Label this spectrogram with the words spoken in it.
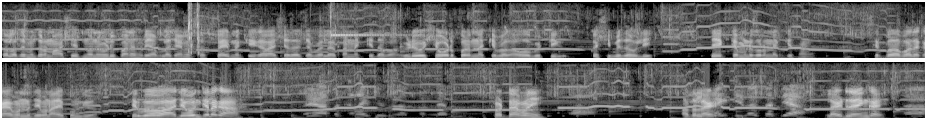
चला तर मित्रांनो असेच नवीन व्हिडिओ पाहण्यासाठी आपला चॅनल सबस्क्राईब नक्की करा शेजारच्या बेल आयकॉन नक्की दाबा. व्हिडिओ शेवटपर्यंत नक्की बघा. व भेटी कशी भिजवली ते एक कमेंट करून नक्की सांगा. शिरपत बाबाचं काय म्हणणं ते मला ऐकून घेऊ शिरपत बाबा जेवण केलं का. छोटा टाइम आहे. आता लाइट लाइट जाईन काय? हा.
